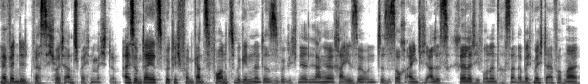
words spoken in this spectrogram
wendet, was ich heute ansprechen möchte. Also um da jetzt wirklich von ganz vorne zu beginnen, und das ist wirklich eine lange Reise und das ist auch eigentlich alles relativ uninteressant, aber ich möchte einfach mal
